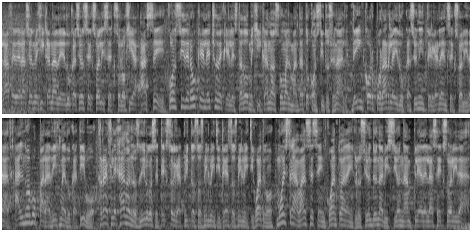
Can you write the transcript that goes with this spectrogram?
La Federación Mexicana de Educación Sexual y Sexología AC consideró que el hecho de que el Estado mexicano asuma el mandato constitucional de incorporar la educación integral en sexualidad al nuevo paradigma educativo, reflejado en los libros de texto gratuitos 2023-2024, muestra avances en cuanto a la inclusión de una visión amplia de la sexualidad.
